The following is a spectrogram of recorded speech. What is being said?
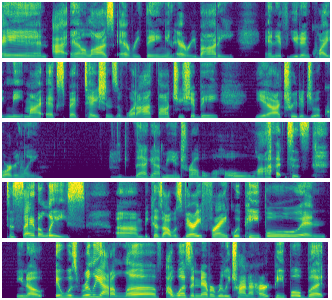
and I analyzed everything and everybody. And if you didn't quite meet my expectations of what I thought you should be, yeah, I treated you accordingly. That got me in trouble a whole lot to to say the least um, because I was very frank with people and you know it was really out of love. I wasn't never really trying to hurt people but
